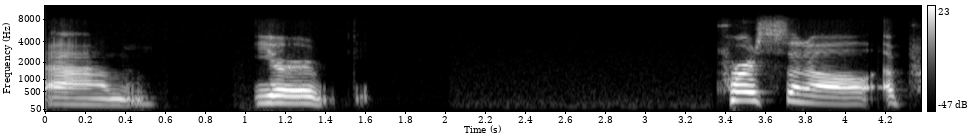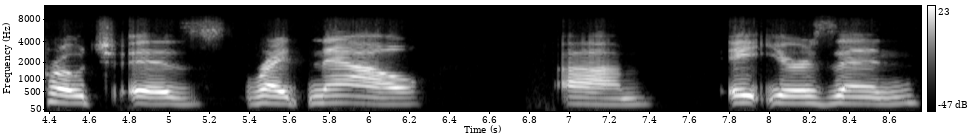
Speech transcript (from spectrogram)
um, your personal approach is right now, um, eight years in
